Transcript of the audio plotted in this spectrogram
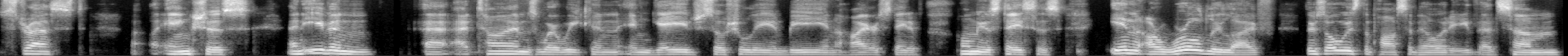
stressed, uh, anxious, and even at, at times where we can engage socially and be in a higher state of homeostasis. In our worldly life, there's always the possibility that some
